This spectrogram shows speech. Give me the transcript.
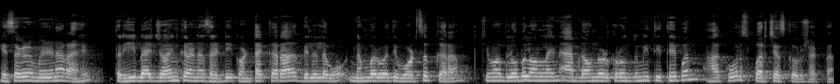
हे सगळं मिळणार आहे. तर ही बॅच जॉईन करण्यासाठी कॉन्टॅक्ट करा दिलेल्या नंबरवरती व्हॉट्सअप करा किंवा ग्लोबल ऑनलाईन ॲप डाउनलोड करून तुम्ही तिथे पण हा कोर्स परचेस करू शकता.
